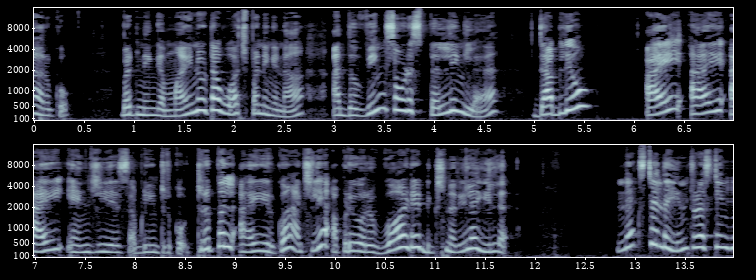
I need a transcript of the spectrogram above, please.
தான் இருக்கும் பட் நீங்க மைனூட்டா வாட்ச் பண்ணீங்கன்னா அந்த விங்ஸோட ஸ்பெல்லிங்ல டபிள்யூ ஐஐஐஎன்ஜிஎஸ் அப்படின்ட்டு இருக்கும். ட்ரிபிள் ஐ இருக்கும். ஆக்சுவலி அப்படி ஒரு வேர்டே டிக்ஷனரியில் இல்லை. நெக்ஸ்ட் இந்த இன்ட்ரெஸ்டிங்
